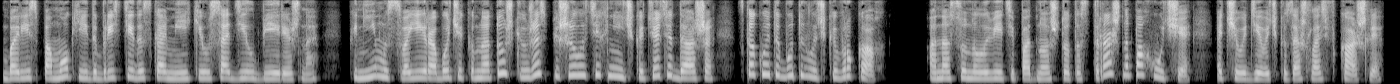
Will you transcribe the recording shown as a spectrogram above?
Борис помог ей добрести до скамейки, усадил бережно. К ним из своей рабочей комнатушки уже спешила техничка, тетя Даша, с какой-то бутылочкой в руках. Она сунула Вете под нос что-то страшно пахучее, отчего девочка зашлась в кашле,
